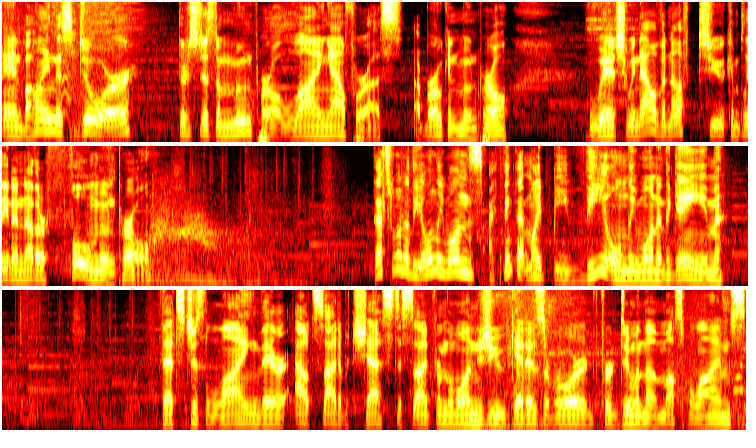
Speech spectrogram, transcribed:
And behind this door, there's just a moon pearl lying out for us. A broken moon pearl. Which we now have enough to complete another full moon pearl. That's one of the only ones, I think that might be the only one in the game that's just lying there outside of a chest aside from the ones you get as a reward for doing the Muspelheims.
